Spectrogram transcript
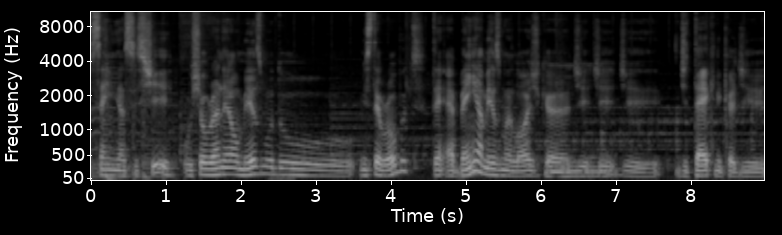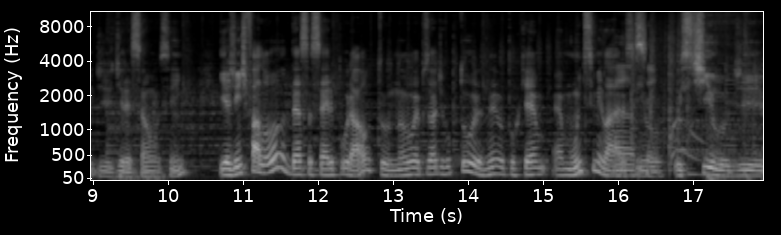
sem assistir, o showrunner é o mesmo do Mr. Robot. Tem- é bem a mesma lógica Hum. de, de, de, de técnica, de, de direção, assim. E a gente falou dessa série por alto no episódio de Ruptura, né? Porque é, é muito similar, Ah, assim, sim. o, o estilo de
